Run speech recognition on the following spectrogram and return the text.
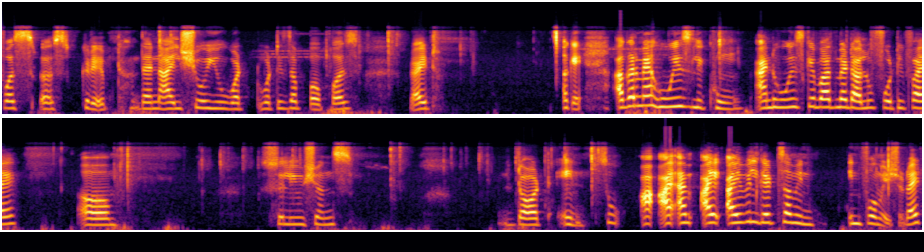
first uh, script then i'll show you what what is the purpose right okay अगर मैं who is लिखूं and who is के बाद मैं डालूं 45 uh, solutions dot in so I, I I I will get some in, information right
